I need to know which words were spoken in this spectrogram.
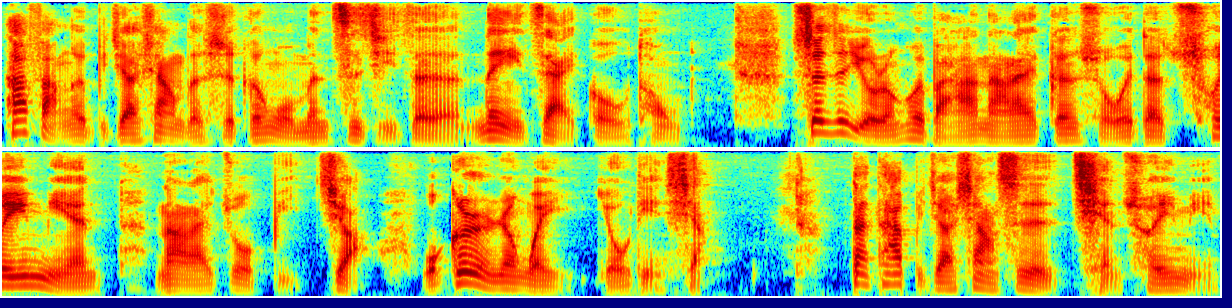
它反而比较像的是跟我们自己的内在沟通，甚至有人会把它拿来跟所谓的催眠拿来做比较。我个人认为有点像，但它比较像是浅催眠，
